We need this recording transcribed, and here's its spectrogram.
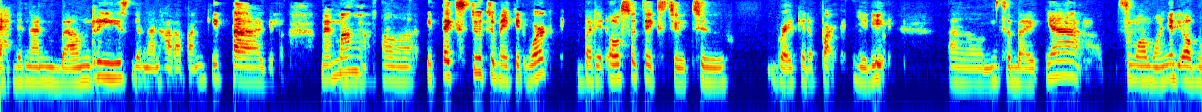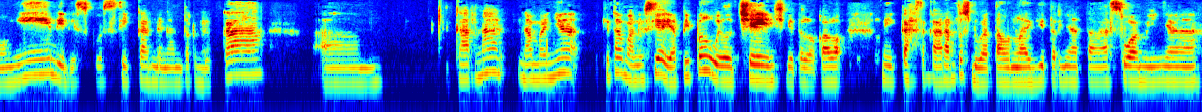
ya dengan boundaries dengan harapan kita gitu. Memang uh, it takes two to make it work but it also takes two to break it apart. Jadi um, sebaiknya semua muanya diomongin, didiskusikan dengan terbuka, um, karena namanya kita manusia ya, people will change gitu loh. Kalau nikah sekarang terus dua tahun lagi ternyata suaminya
